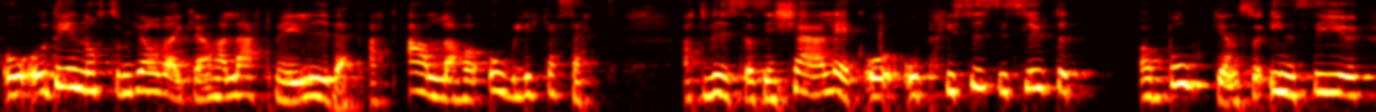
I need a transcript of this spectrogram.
Och, och, det är något som jag verkligen har lärt mig i livet, att alla har olika sätt att visa sin kärlek. Och, och precis i slutet av boken så inser ju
